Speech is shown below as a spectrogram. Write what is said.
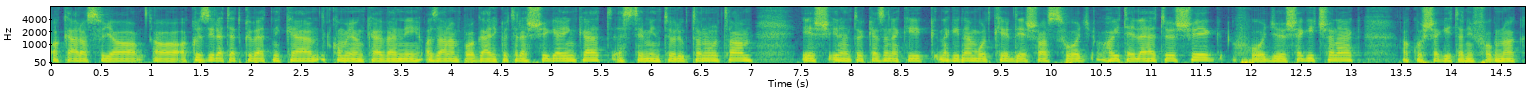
akár az, hogy a, a, a közéletet követni kell, komolyan kell venni az állampolgári kötelességeinket, ezt én mind tőlük tanultam, és innentől kezdve nekik, nekik nem volt kérdés az, hogy ha itt egy lehetőség, hogy segítsenek, akkor segíteni fognak.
